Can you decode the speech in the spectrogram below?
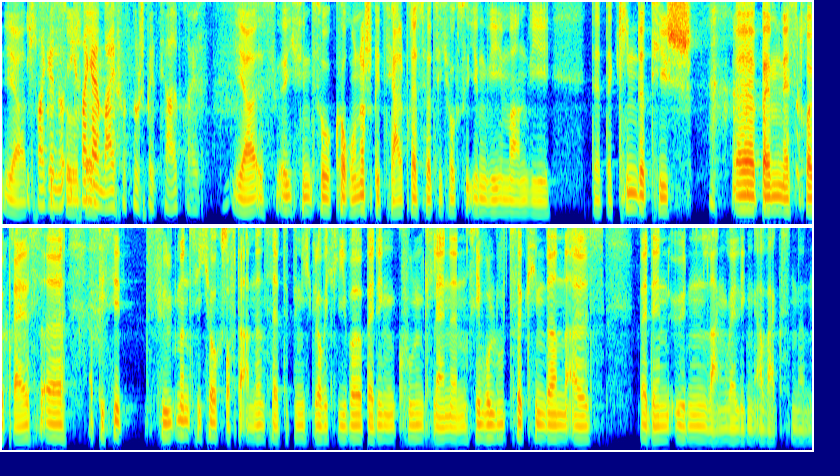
Ja, ich sage, ja, so sage ja meistens nur Spezialpreis. Ja, es, ich finde so Corona-Spezialpreis hört sich auch so irgendwie immer an wie der, der Kindertisch äh, beim Nestreu-Preis. Äh, ein bisschen fühlt man sich auch. Auf der anderen Seite bin ich, glaube ich, lieber bei den coolen kleinen Revoluzzer-Kindern als bei den öden, langweiligen Erwachsenen.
